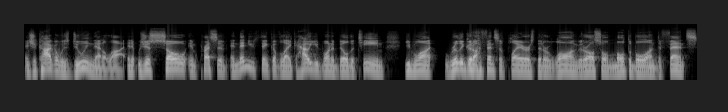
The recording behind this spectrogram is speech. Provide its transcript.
And Chicago was doing that a lot. And it was just so impressive. And then you think of like how you'd want to build a team. You'd want really good offensive players that are long, that are also multiple on defense.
